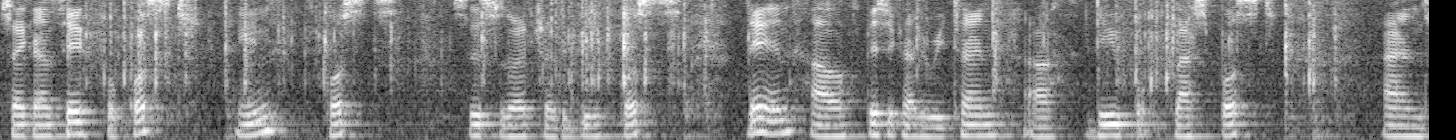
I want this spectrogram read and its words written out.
So I can say for post in posts so this will actually be posts. Then I'll basically return a div of class post. And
